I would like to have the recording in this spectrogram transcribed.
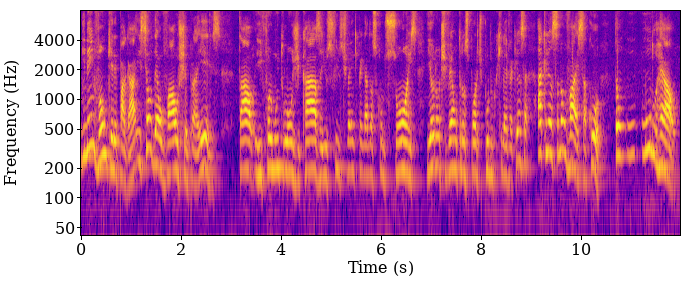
e nem vão querer pagar. E se eu der o voucher para eles, tal, e for muito longe de casa e os filhos tiverem que pegar das condições e eu não tiver um transporte público que leve a criança, a criança não vai, sacou? Então, um mundo real.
